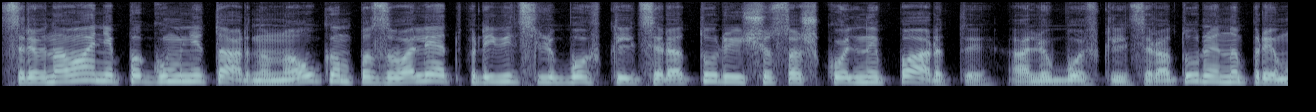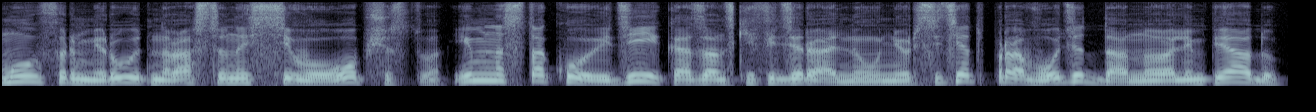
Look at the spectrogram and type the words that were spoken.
Соревнования по гуманитарным наукам позволяют привить любовь к литературе еще со школьной парты, а любовь к литературе напрямую формирует нравственность всего общества. Именно с такой идеей Казанский федеральный университет проводит данную Олимпиаду.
